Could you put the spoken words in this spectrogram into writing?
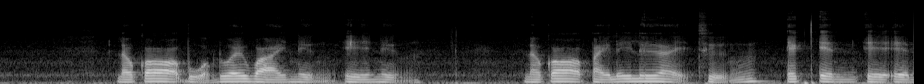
1แล้วก็บวกด้วย y 1 a 1แล้วก็ไปเรื่อยๆ ถึง xn an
